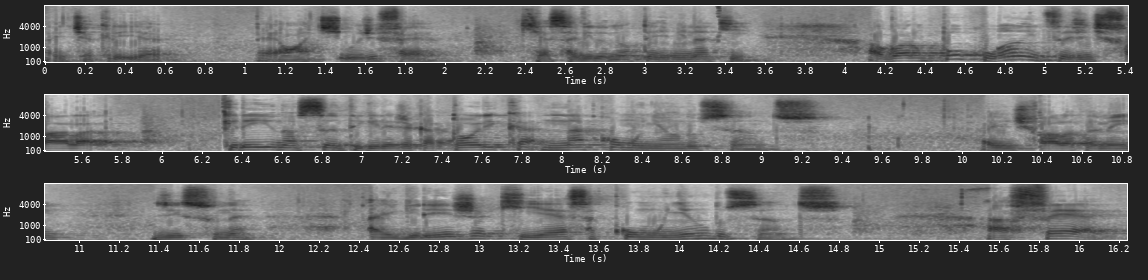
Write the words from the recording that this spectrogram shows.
A gente acredita, é um ativo de fé, que essa vida não termina aqui. Agora, um pouco antes, a gente fala creio na Santa Igreja Católica, na comunhão dos santos. A gente fala também disso, né? A igreja que é essa comunhão dos santos. A fé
